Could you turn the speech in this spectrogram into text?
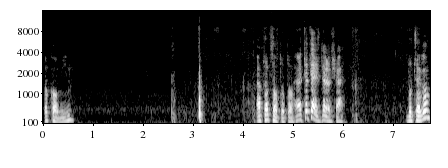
To komin. A to co to to? E, to też dalsza. Do czego?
